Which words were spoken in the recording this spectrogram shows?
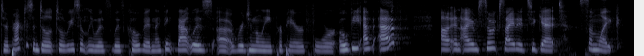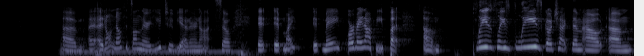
to practice until until recently with with COVID, and I think that was uh, originally prepared for OVFF, uh, and I am so excited to get some like. Um, I, I don't know if it's on their YouTube yet or not, so it it might it may or may not be, but um, please please please go check them out. Um,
